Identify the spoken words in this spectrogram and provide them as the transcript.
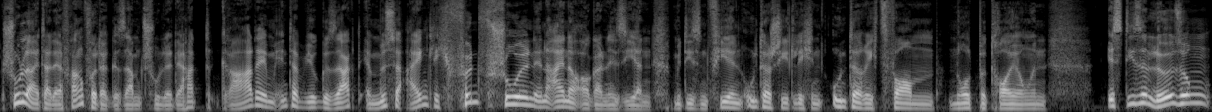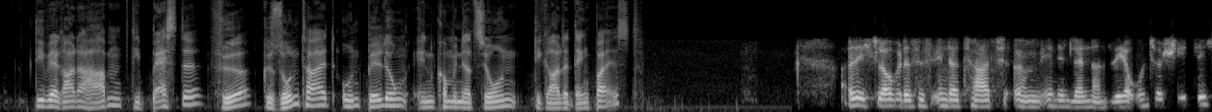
Schulleiter der Frankfurter Gesamtschule, der hat gerade im Interview gesagt, er müsse eigentlich fünf Schulen in einer organisieren mit diesen vielen unterschiedlichen Unterrichtsformen, Notbetreuungen. Ist diese Lösung, die wir gerade haben, die beste für Gesundheit und Bildung in Kombination, die gerade denkbar ist? Also ich glaube, das ist in der Tat ähm, in den Ländern sehr unterschiedlich.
